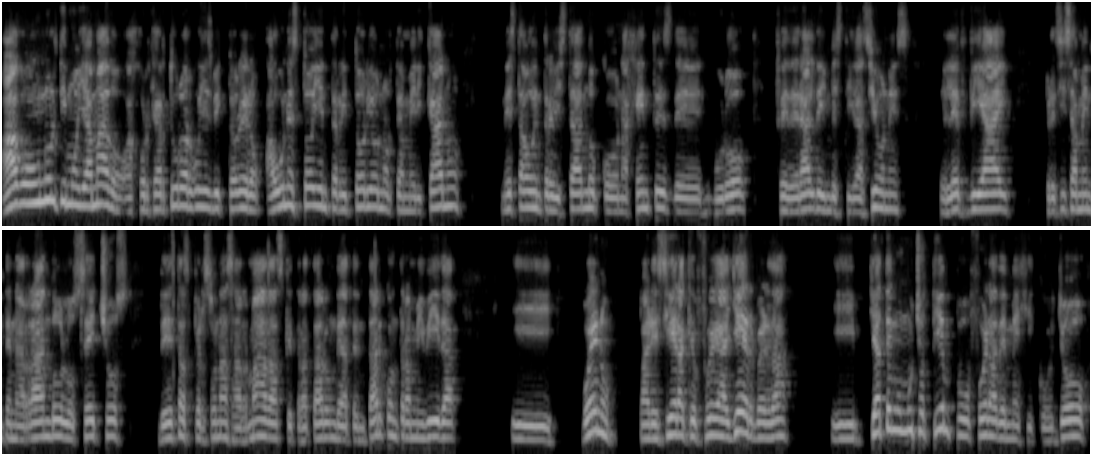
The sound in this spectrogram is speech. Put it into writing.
Hago un último llamado a Jorge Arturo Argüelles Victorero. Aún estoy en territorio norteamericano. Me he estado entrevistando con agentes del Buró Federal de Investigaciones, el FBI, precisamente narrando los hechos de estas personas armadas que trataron de atentar contra mi vida y bueno, pareciera que fue ayer, ¿verdad? Y ya tengo mucho tiempo fuera de México. Yo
